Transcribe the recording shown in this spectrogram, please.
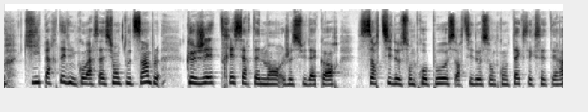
qui partait d'une conversation toute simple que j'ai très certainement, je suis d'accord, sorti de son propos, sorti de son contexte, etc.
